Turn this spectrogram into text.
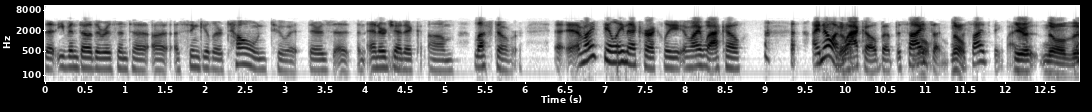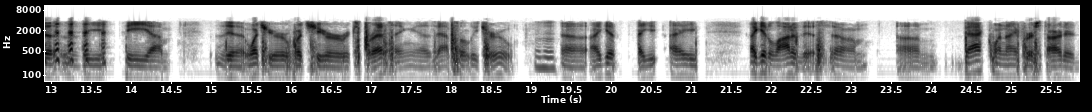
that even though there isn't a, a, a singular tone to it, there's a, an energetic um, leftover. Am I feeling that correctly? Am I wacko? I know I'm no. wacko, but besides no, no. besides being wacko, yeah, no, the the the um, the what you're what you're expressing is absolutely true. Mm-hmm. Uh, I get I I I get a lot of this. Um, um, back when I first started,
